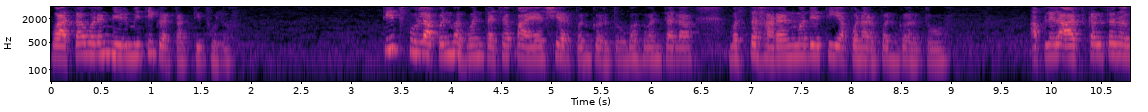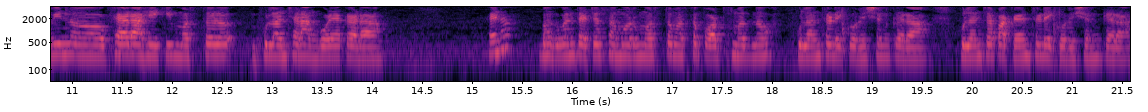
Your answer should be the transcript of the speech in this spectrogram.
वातावरण निर्मिती करतात ती फुलं. तीच फुलं आपण भगवंताच्या पायाशी अर्पण करतो. भगवंताला मस्त हारांमध्ये ती आपण अर्पण करतो. आपल्याला आजकाल तर नवीन फॅड आहे की मस्त फुलांच्या रांगोळ्या काढा. है ना? भगवान त्याच्यासमोर मस्त मस्त पॉट्समधनं फुलांचं डेकोरेशन करा फुलांच्या पाकळ्यांचं डेकोरेशन करा.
